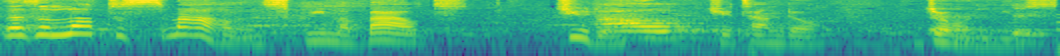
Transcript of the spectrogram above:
there's a lot to smile and scream about. Judith Chitando, Joy News.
